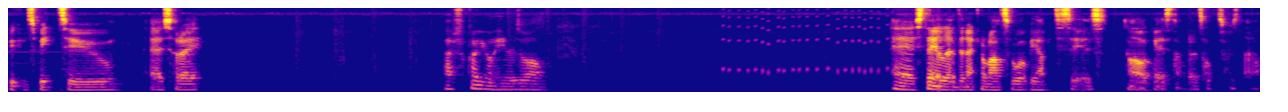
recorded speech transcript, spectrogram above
We can speak to. Uh, sorry. I forgot you're here as well. Stay alive, the necromancer won't be happy to see us. Oh, okay, it's not going to talk to us now.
